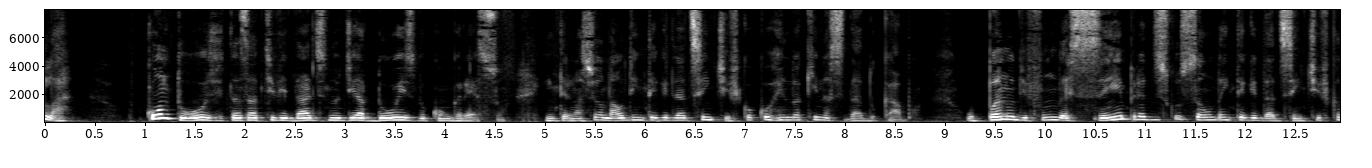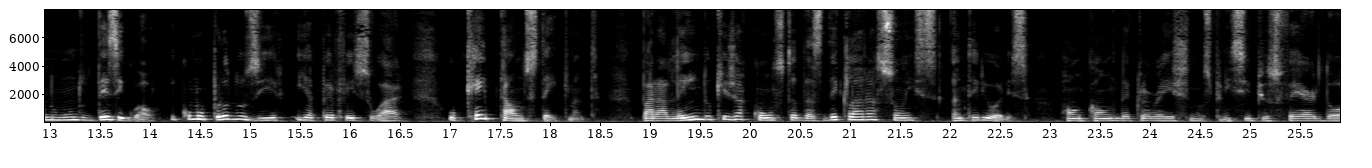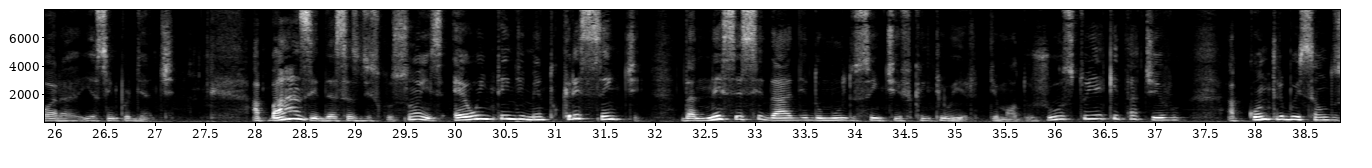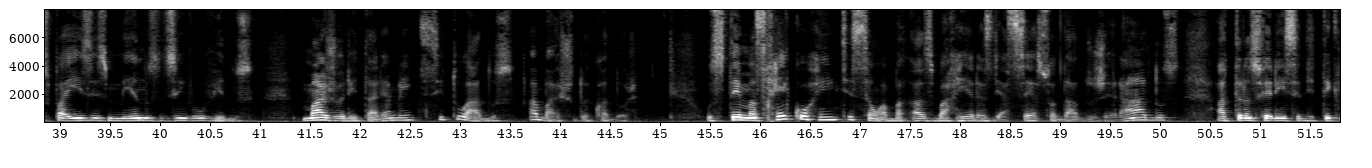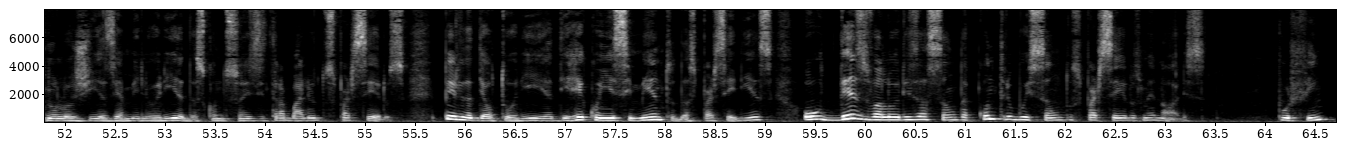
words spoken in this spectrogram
Olá! Conto hoje das atividades no dia 2 do Congresso Internacional de Integridade Científica, ocorrendo aqui na Cidade do Cabo. O pano de fundo é sempre a discussão da integridade científica no mundo desigual e como produzir e aperfeiçoar o Cape Town Statement, para além do que já consta das declarações anteriores, Hong Kong Declaration, os princípios FAIR, DORA e assim por diante. A base dessas discussões é o entendimento crescente da necessidade do mundo científico incluir, de modo justo e equitativo, a contribuição dos países menos desenvolvidos, majoritariamente situados abaixo do Equador. Os temas recorrentes são as barreiras de acesso a dados gerados, a transferência de tecnologias e a melhoria das condições de trabalho dos parceiros, perda de autoria, de reconhecimento das parcerias ou desvalorização da contribuição dos parceiros menores. Por fim,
